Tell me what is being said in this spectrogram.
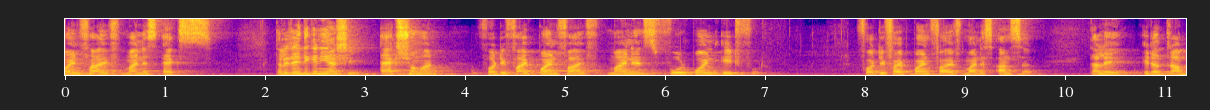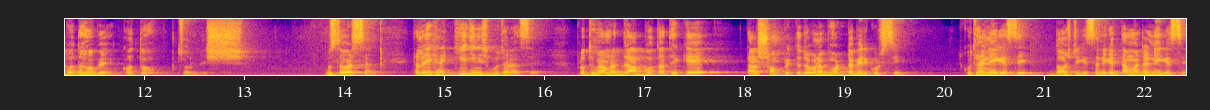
point five minus X তাহলে এটা এদিকে নিয়ে আসি এক্স সমান forty five point five minus answer তাহলে এটা দ্রাব্যতা হবে কত? চল্লিশ। বুঝতে পারছেন? তাহলে এখানে কি জিনিস বোঝার আছে? প্রথমে আমরা দ্রাব্যতা থেকে তার সম্পৃক্ত দ্রবণের ভরটা বের করছি। কোথায় নিয়ে গেছি? দশ ডিগ্রি সেনিকের তাপমাত্রা নিয়ে গেছি।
